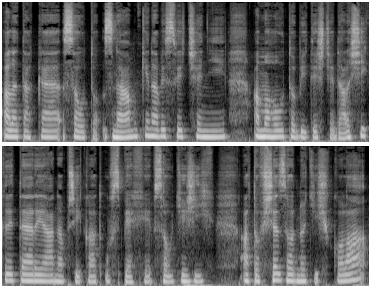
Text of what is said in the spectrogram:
ale také jsou to známky na vysvědčení a mohou to být ještě další kritéria, například úspěchy v soutěžích. A to vše zhodnotí škola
